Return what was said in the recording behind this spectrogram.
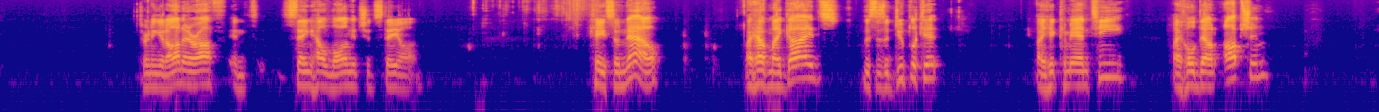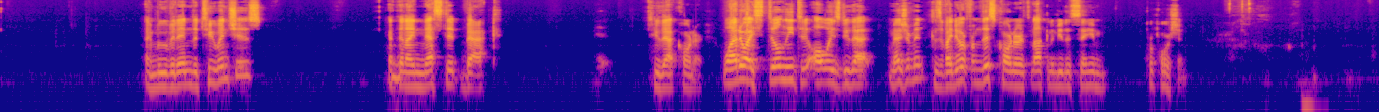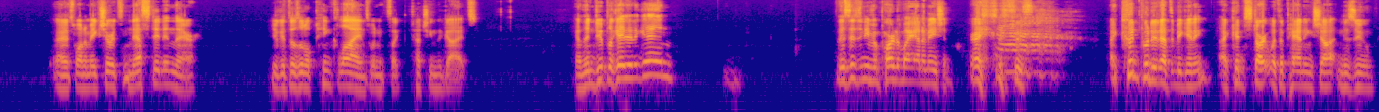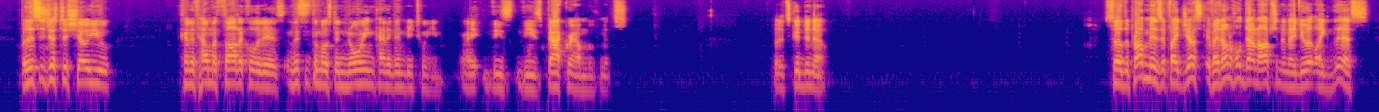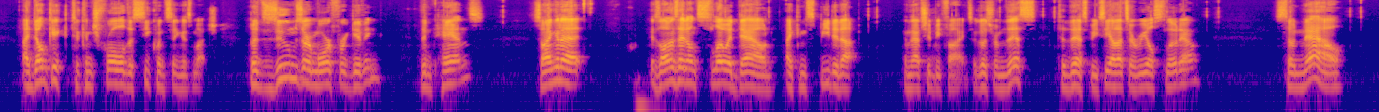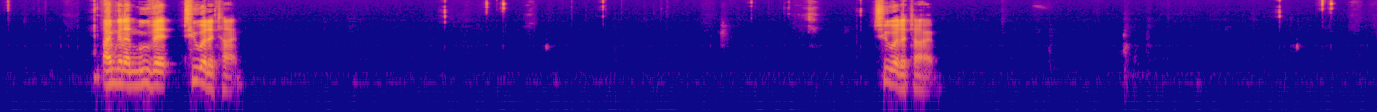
Turning it on or off and saying how long it should stay on. Okay, so now I have my guides. This is a duplicate. I hit Command T. I hold down Option. I move it in the two inches, and then I nest it back to that corner. Why do I still need to always do that measurement? Because if I do it from this corner, it's not going to be the same proportion. I just want to make sure it's nested in there. You'll get those little pink lines when it's like touching the guides. And then duplicate it again. This isn't even part of my animation, right? this is, I could put it at the beginning. I could start with a panning shot and a zoom. But this is just to show you kind of how methodical it is. And this is the most annoying kind of in between, right? These, these background movements. But it's good to know. So the problem is if I just, if I don't hold down option and I do it like this, I don't get to control the sequencing as much. But zooms are more forgiving than pans. So I'm going to as long as I don't slow it down, I can speed it up. And that should be fine. So it goes from this to this. But you see how that's a real slowdown? So now, I'm going to move it two at a time. Two at a time.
